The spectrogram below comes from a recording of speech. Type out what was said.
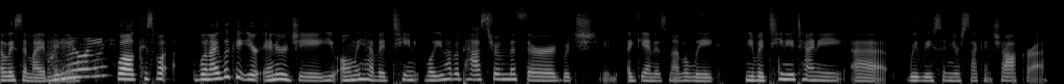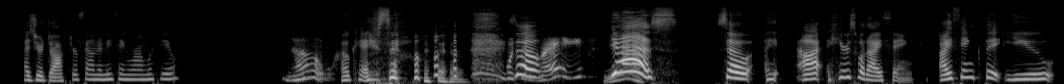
At least in my opinion. Really? Well, because when I look at your energy, you only have a teeny. Well, you have a pass through in the third, which again is not a leak. You have a teeny tiny uh, release in your second chakra. Has your doctor found anything wrong with you? No. Okay, so Which so great. yes. So I, I, here's what I think. I think that you.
